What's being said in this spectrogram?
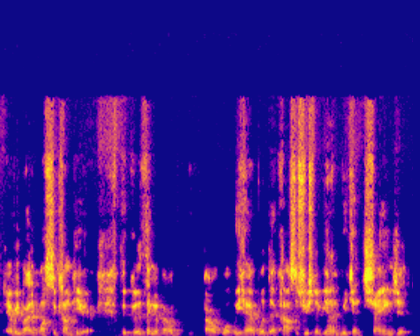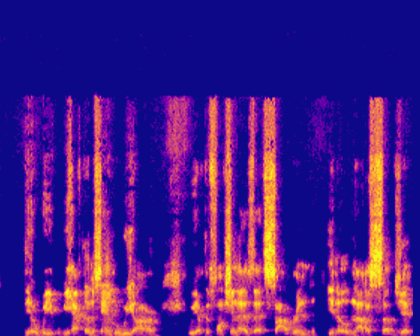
everybody wants to come here. The good thing about about what we have with that Constitution, again, we can change it. You know, we, we have to understand who we are. We have to function as that sovereign, you know, not a subject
